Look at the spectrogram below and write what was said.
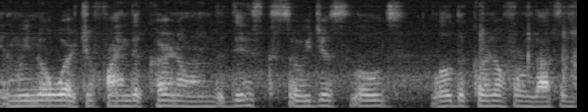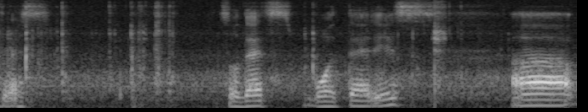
and we know where to find the kernel in the disk so we just load load the kernel from that address. So that's what that is. Uh,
